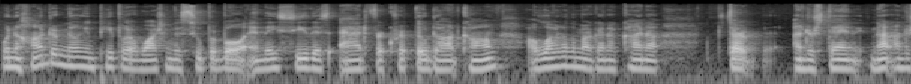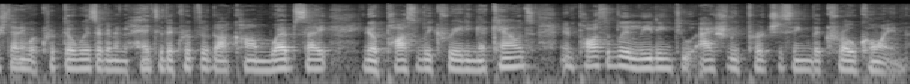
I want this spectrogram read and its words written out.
when 100 million people are watching the Super Bowl and they see this ad for crypto.com, a lot of them are going to kind of start understand not understanding what crypto is, they're going to head to the crypto.com website, you know, possibly creating accounts and possibly leading to actually purchasing the CRO coin.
